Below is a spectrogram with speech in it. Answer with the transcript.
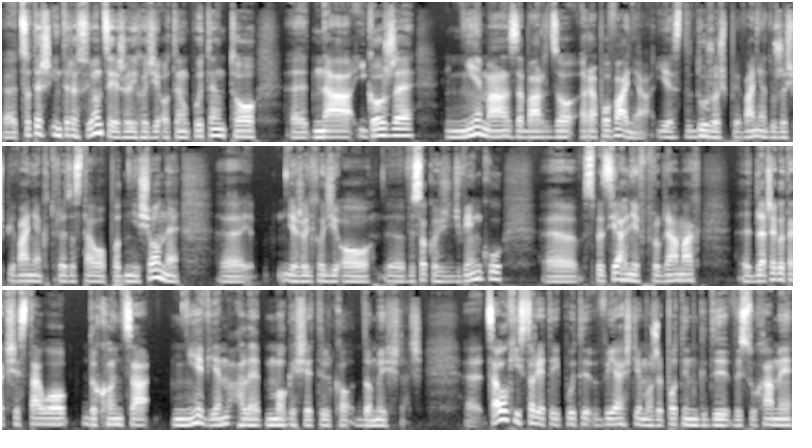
E, Co też interesujące, jeżeli chodzi o tę płytę, to e, na Igorze nie ma za bardzo rapowania. Jest dużo śpiewania, dużo śpiewania, które zostało podniesione, e, jeżeli chodzi o wysokość dźwięku, specjalnie w programach. Dlaczego tak się stało, do końca nie wiem, ale mogę się tylko domyślać. Całą historię tej płyty wyjaśnię może po tym, gdy wysłuchamy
